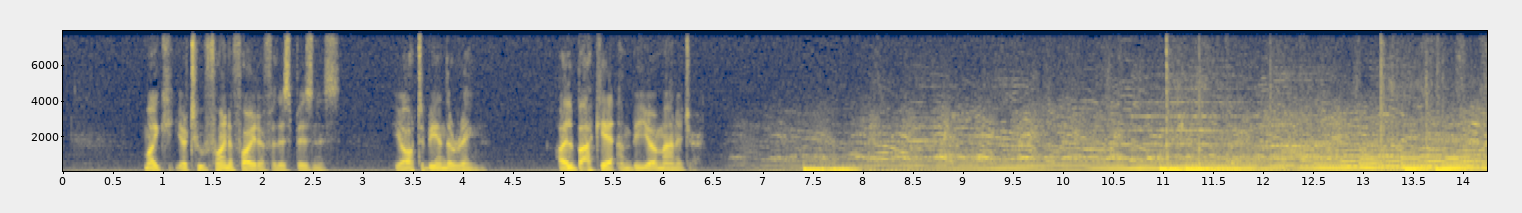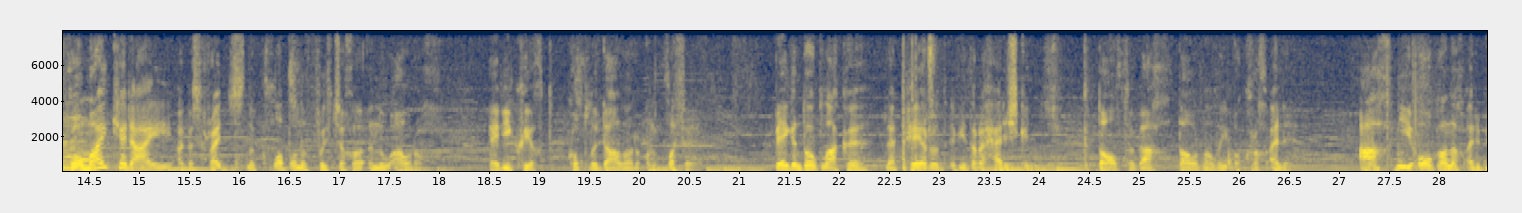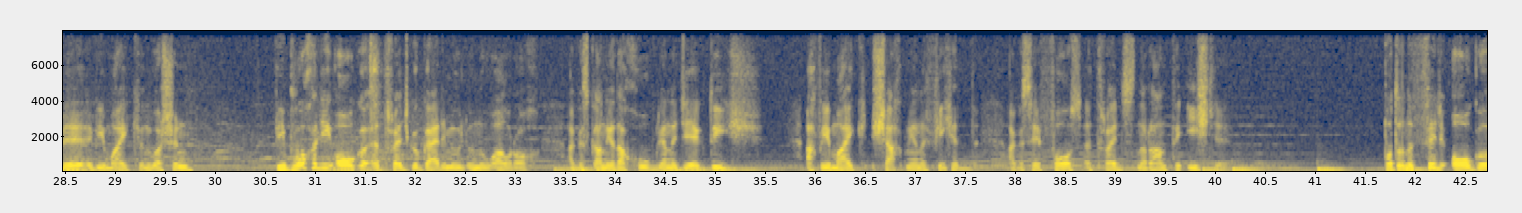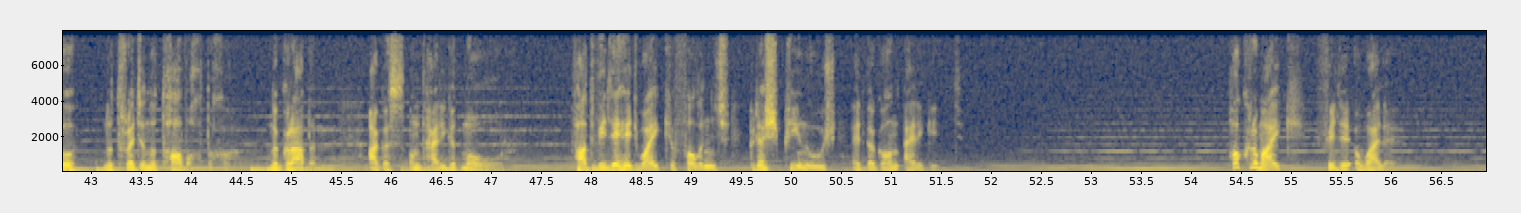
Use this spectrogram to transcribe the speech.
Mike, you're too fine a fighter for this business. You ought to be in the ring. I'll back you and be your manager. Chó mai ce é agus threids na clubban na fuiltecha inú áireach, é bhí chuocht coppla dáhar an chlufe. Bégan dóglacha le péad a bhí ar a heiriscint, dáalta gach dánalaí ocroch eile. Ach ní ógánach ar bé a bhí maiid an wasin, Bhí buchalí óga a treid go gaiirimúil inú áireach agus gan iad a chuúglaanna déag díis, ach bhí maiid seaachmíanana fichiid agus é fós a treids na rananta ísle. Bud an na fid óga na treidir na táhachtacha, na gradam agus an tairigad mór. Fad bhí lehéad waike fallint breis píúis ed bheith gan aigeid. Thra maiid fiide a bhile.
